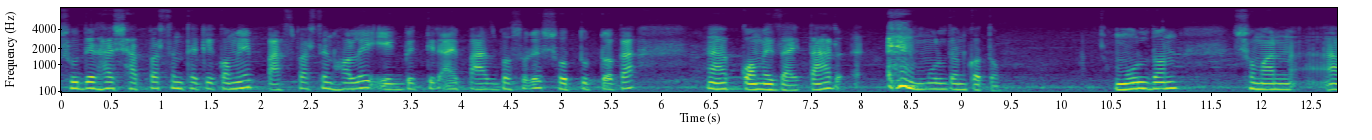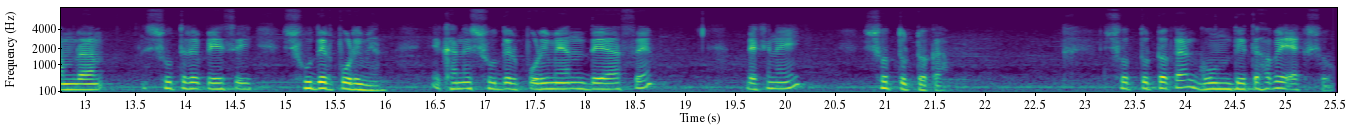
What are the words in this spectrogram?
সুদের হার সাত পার্সেন্ট থেকে কমে পাঁচ পার্সেন্ট হলে এক ব্যক্তির আয় পাঁচ বছরে সত্তর টাকা কমে যায়। তার মূলধন কত? মূলধন সমান আমরা সূত্রে পেয়েছি সুদের পরিমাণ। এখানে সুদের পরিমাণ দেয়া আছে দেখেন এই সত্তর টাকা। সত্তর টাকা গুণ দিতে হবে একশো।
